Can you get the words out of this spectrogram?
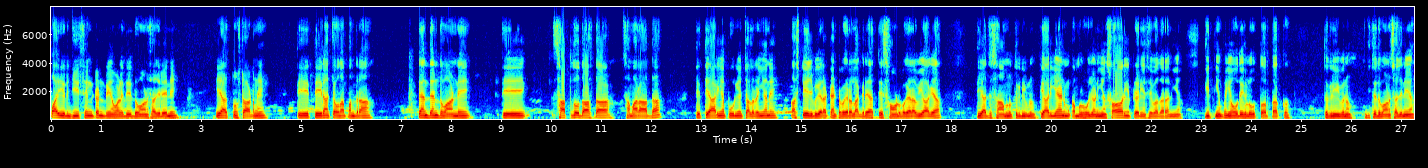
ਭਾਈ ਰਣਜੀਤ ਸਿੰਘ ਢੰਡਰੀਆਂ ਵਾਲੇ ਦੇ ਦੀਵਾਨ ਸਜ ਰਹੇ ਨੇ। ਇਹ ਅੱਜ ਤੋਂ ਸਟਾਰਟ ਨੇ ਤੇ 13 14 15 ਤਿੰਨ ਦਿਨ ਦੀਵਾਨ ਨੇ ਤੇ 7 ਤੋਂ 10 ਦਾ ਸਮਾਂ ਰਾਤ ਦਾ ਤੇ ਤਿਆਰੀਆਂ ਪੂਰੀਆਂ ਚੱਲ ਰਹੀਆਂ ਨੇ। ਆ ਸਟੇਜ ਵਗੈਰਾ, ਟੈਂਟ ਵਗੈਰਾ ਲੱਗ ਰਿਹਾ ਤੇ ਸਾਊਂਡ ਵਗੈਰਾ ਵੀ ਆ ਗਿਆ ਤੇ ਅੱਜ ਸ਼ਾਮ ਨੂੰ ਤਕਰੀਬਨ ਤਿਆਰੀਆਂ ਐਨ ਮੁਕੰਮਲ ਹੋ ਜਾਣੀਆਂ, ਸਾਰੀਆਂ ਤਿਆਰੀਆਂ ਸੇਵਾਦਾਰਾਂ ਦੀਆਂ। ਕੀਤੀਆਂ ਪਈਆਂ, ਉਹ ਦੇਖ ਲਓ ਤੁਰ ਤੱਕ ਤਕਰੀਬਨ ਜਿੱਥੇ ਦੀਵਾਨ ਸਜਣੇ ਆ।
